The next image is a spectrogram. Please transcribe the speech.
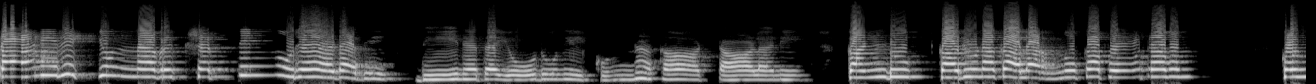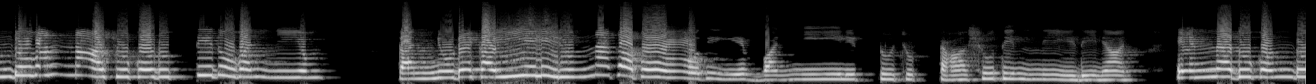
താനിരിക്കുന്ന വൃക്ഷത്തിനുരടതിൽ ദീനതയോടു നിൽക്കുന്ന കാട്ടാളനെ. കണ്ടു കരുണ കലർന്നു കപോതവും. കൊണ്ടുവന്നാശു കൊടുത്തിതു വന്നിയും. തന്നുടെ കയ്യിലിരുന്ന കപോതിയെ വന്നിയിലിട്ടു ചുട്ടാശു തിന്നിടിനാൻ എന്നതു കൊണ്ടു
